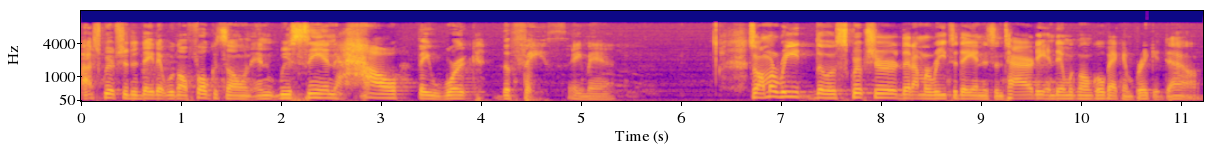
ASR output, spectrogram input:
our scripture today that we're going to focus on, and we're seeing how they work the faith. Amen. So I'm going to read the scripture that I'm going to read today in its entirety, and then we're going to go back and break it down.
